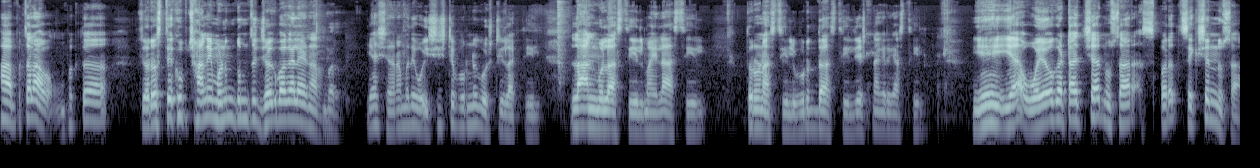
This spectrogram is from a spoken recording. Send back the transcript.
हां चला फक्त रस्ते खूप छान आहे म्हणून तुमचं जग बघायला येणार बरं या शहरामध्ये वैशिष्ट्यपूर्ण गोष्टी लागतील. लहान मुलं असतील महिला असतील तरुण असतील वृद्ध असतील ज्येष्ठ नागरिक असतील. हे या वयोगटाच्या नुसार परत सेक्शननुसार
